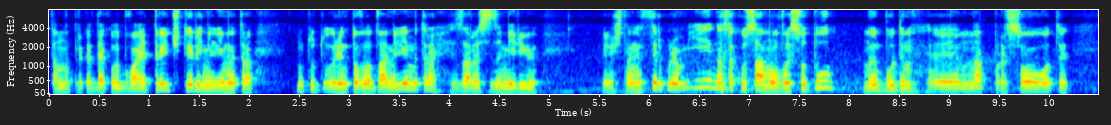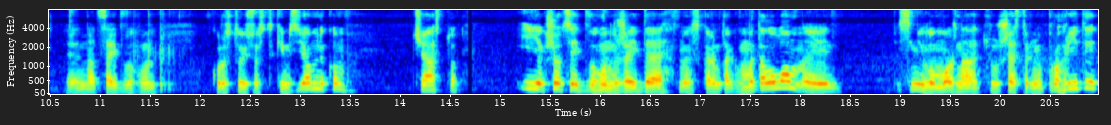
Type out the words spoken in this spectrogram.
Там, наприклад, деколи буває 3-4 мм. Ну, тут орієнтовно 2 мм. Зараз замірюю е, штангенциркулем. І на таку саму висоту ми будемо е, напресовувати на цей двигун. Користуюсь ось таким зйомником часто. І якщо цей двигун вже йде, ну, скажімо так, в металолом, е, сміло можна цю шестерню прогріти.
